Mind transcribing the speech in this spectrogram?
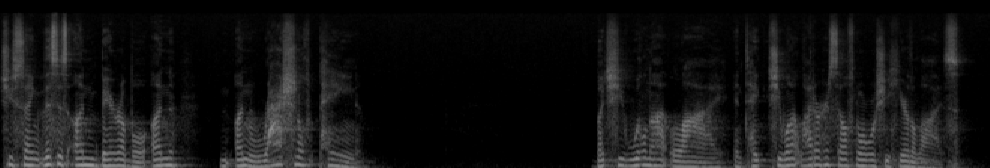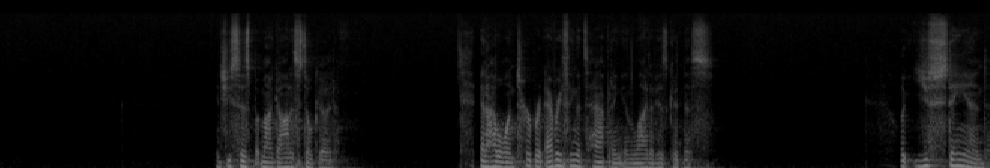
She's saying, This is unbearable, un unrational pain. but she will not lie and take, she will not lie to herself, nor will she hear the lies. And she says, But my God is still good. And I will interpret everything that's happening in light of his goodness. Look, you stand.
